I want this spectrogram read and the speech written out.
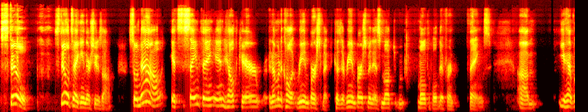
Still. Still taking their shoes off. So now it's the same thing in healthcare, and I'm going to call it reimbursement because the reimbursement is multi- multiple different things. Um, you have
